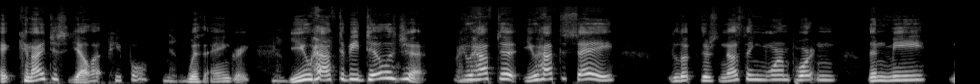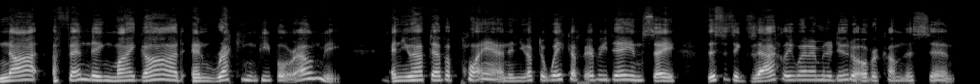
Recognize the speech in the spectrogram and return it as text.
eh, can i just yell at people No. with angry No. you have to be diligent you have to you have to say look there's nothing more important than me not offending my god and wrecking people around me mm. and you have to have a plan and you have to wake up every day and say this is exactly what i'm going to do to overcome this sin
